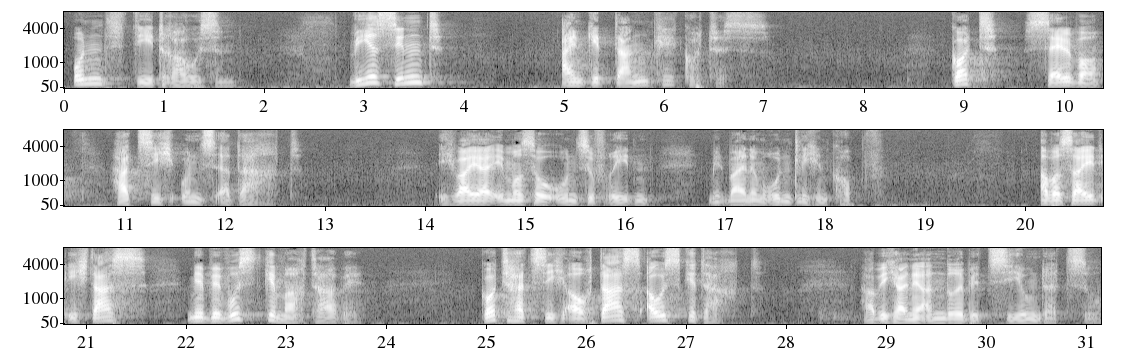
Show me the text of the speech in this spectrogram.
und die draußen, wir sind ein Gedanke Gottes. Gott selber hat sich uns erdacht. Ich war ja immer so unzufrieden mit meinem rundlichen Kopf. Aber seit ich das mir bewusst gemacht habe, Gott hat sich auch das ausgedacht, habe ich eine andere Beziehung dazu.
